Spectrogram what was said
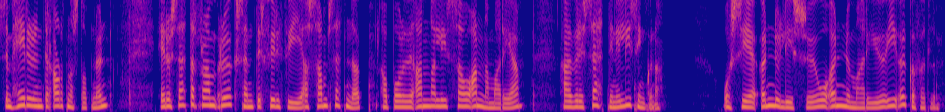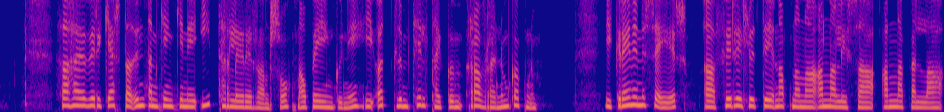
sem heyrir undir árnastofnun, eru settar fram rauksemdir fyrir því að samsett nöfn á borðið Anna-Lísa og Anna-Maria hafi verið sett inn í lýsinguna og sé önnu-Lísu og önnu-Maríu í aukaföllum. Það hefur verið gert að undangenginni ítarlegri rannsókn á beigingunni í öllum tiltækum rafrænum gögnum. Í greininni segir að fyrir hluti nafnana Anna-Lísa, Annabella,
